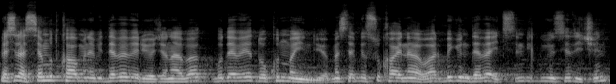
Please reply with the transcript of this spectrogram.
Mesela Semut kavmine bir deve veriyor Cenab-ı Hak, bu deveye dokunmayın diyor. Mesela bir su kaynağı var, bir gün deve içsin, bir gün siz için.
